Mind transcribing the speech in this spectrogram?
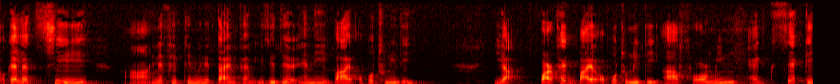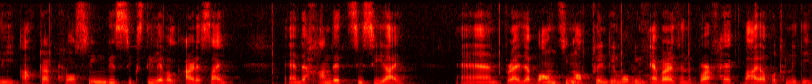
Okay let's see uh, in a 15 minute time frame is there any buy opportunity? Yeah perfect buy opportunity are forming exactly after crossing this 60 level RSI and the 100 CCI and price are bouncing off 20 moving average and the perfect buy opportunity.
